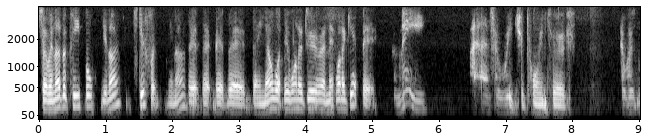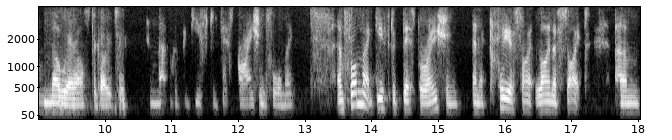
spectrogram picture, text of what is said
So in other people, you know, it's different. You know, they they they they know what they want to do and they want to get there. For me, I had to reach a point of there was nowhere else to go to, and that was the gift of desperation for me. And from that gift of desperation and a clear sight line of sight um,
